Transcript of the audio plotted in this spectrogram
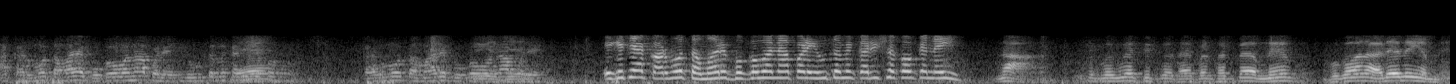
આ કર્મો તમારે ભોગવવા ના પડે એવું તમે કરી શકો કર્મો તમારે ભોગવવા ના પડે. એ કે છે આ કર્મો તમારે ભોગવવા ના પડે એવું તમે કરી શકો કે નહીં? ના છૂટકો થાય પણ ફક્ત અમને ભોગવવાના અડે નહીં અમને.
